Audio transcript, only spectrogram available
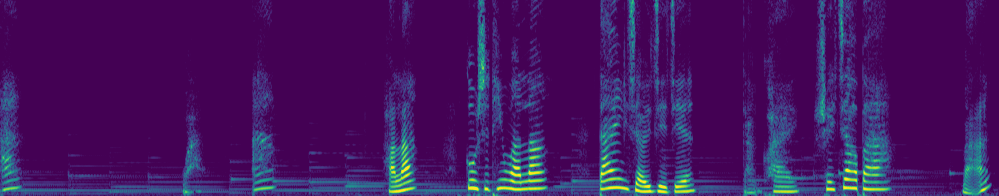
安，晚安。好啦，故事听完啦，答应小鱼姐姐，赶快睡觉吧，晚安。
